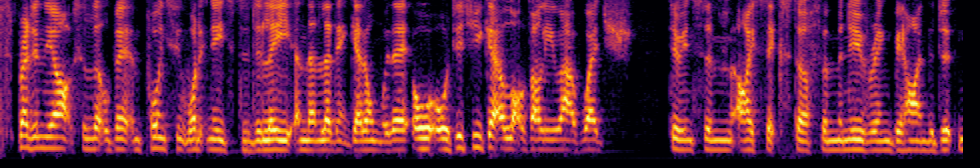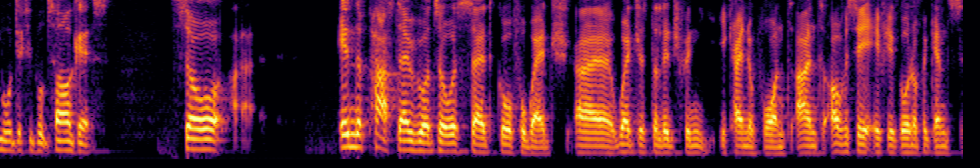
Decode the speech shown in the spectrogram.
spreading the arcs a little bit and pointing what it needs to delete and then letting it get on with it? Or, or did you get a lot of value out of Wedge doing some I6 stuff and maneuvering behind the d- more difficult targets? So, uh, in the past, everyone's always said go for Wedge. Uh, Wedge is the linchpin you kind of want. And obviously, if you're going up against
